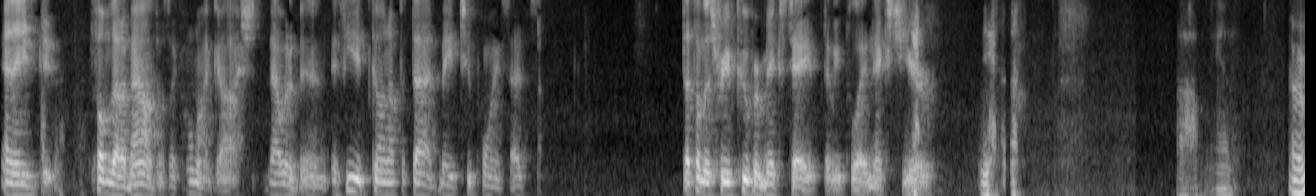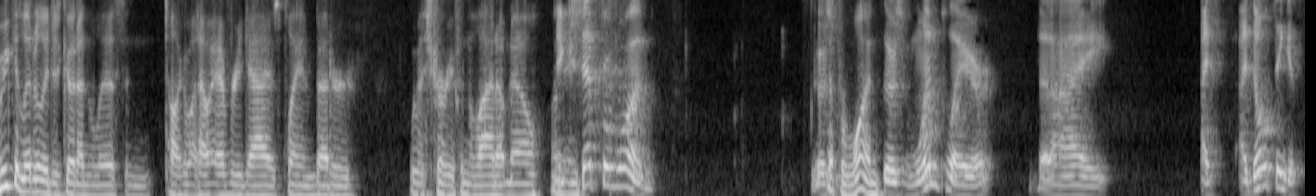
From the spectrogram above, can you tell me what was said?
And then he fumbled out of bounds. I was like, oh my gosh, that would have been if he had gone up with that, and made two points. That's that's on the Sharife Cooper mixtape that we play next year. Yeah. Oh man. I mean, we could literally just go down the list and talk about how every guy is playing better with Sharife in the lineup now. I mean, except for one. There's except for one. there's one player that I, I, I don't think it's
